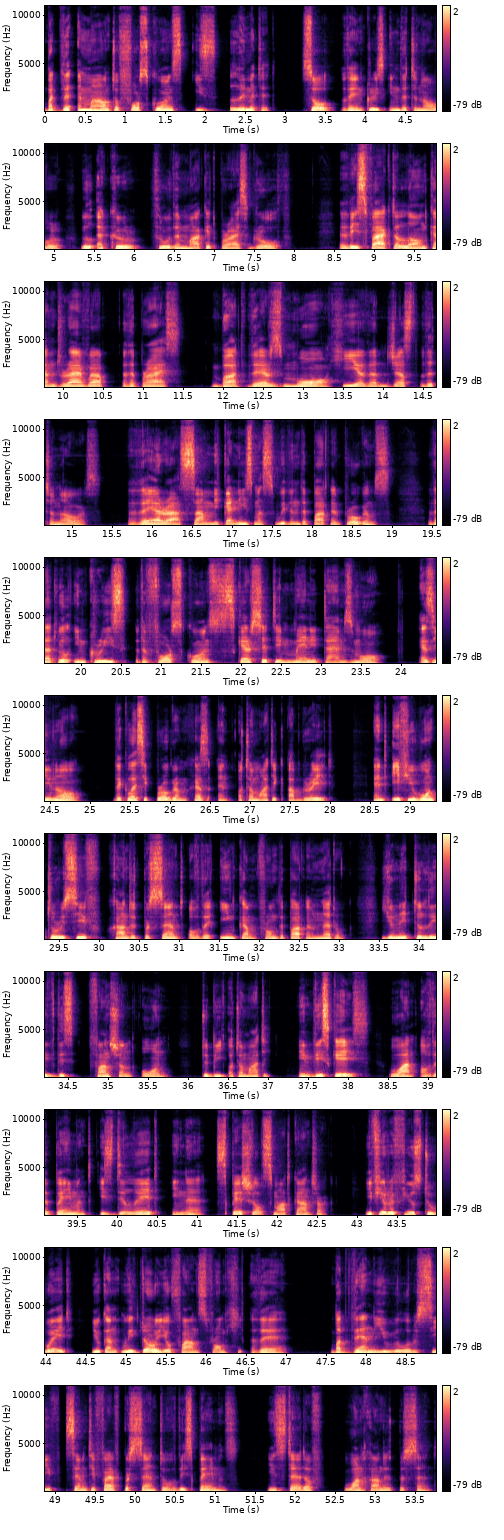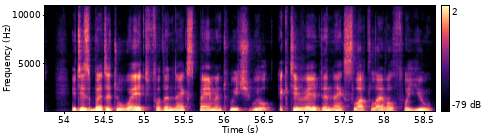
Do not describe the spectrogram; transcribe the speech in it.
But the amount of Force coins is limited, so the increase in the turnover will occur through the market price growth. This fact alone can drive up the price. But there's more here than just the turnovers. There are some mechanisms within the partner programs that will increase the force coin's scarcity many times more. As you know, the classic program has an automatic upgrade. And if you want to receive 100% of the income from the partner network, you need to leave this function on to be automatic. In this case, one of the payment is delayed in a special smart contract. If you refuse to wait, you can withdraw your funds from there, but then you will receive 75% of these payments instead of 100%. It is better to wait for the next payment which will activate the next slot level for you.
